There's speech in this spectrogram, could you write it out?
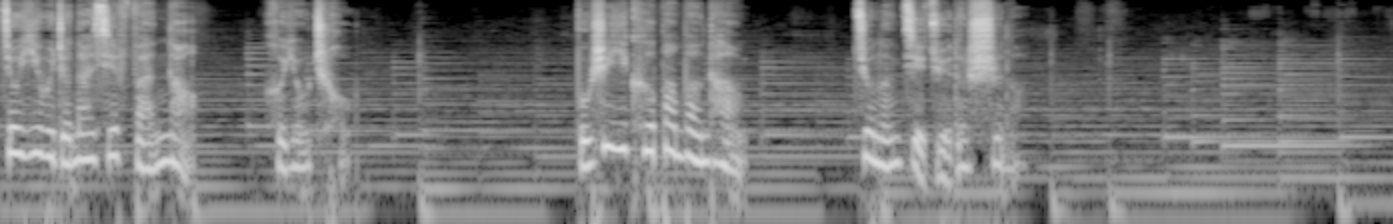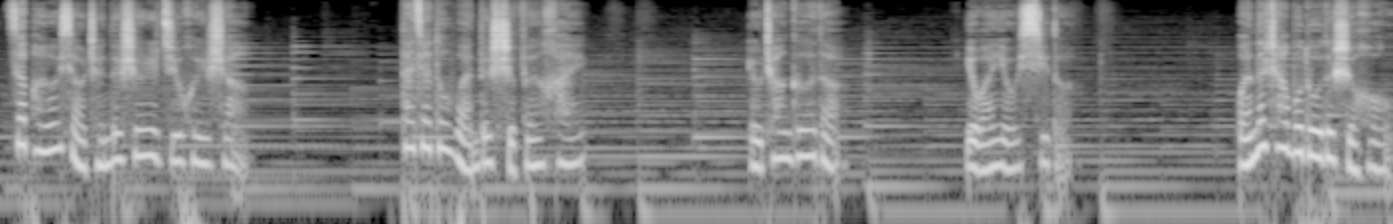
就意味着那些烦恼和忧愁。不是一颗棒棒糖就能解决的事了。在朋友小陈的生日聚会上，大家都玩得十分嗨，有唱歌的，有玩游戏的。玩的差不多的时候，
